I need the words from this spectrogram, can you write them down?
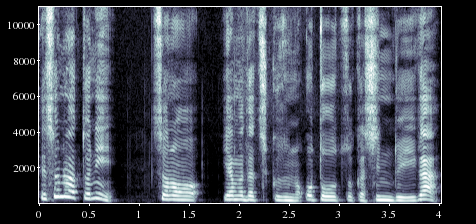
でその後にその山田筑前の弟とか親類が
